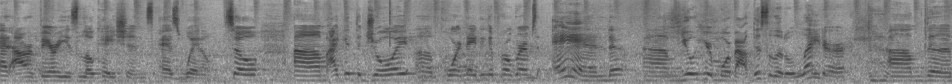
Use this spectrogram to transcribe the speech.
at our various locations as well. So um, I get the joy of coordinating the programs, and um, you'll hear more about this a little later. Um, the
